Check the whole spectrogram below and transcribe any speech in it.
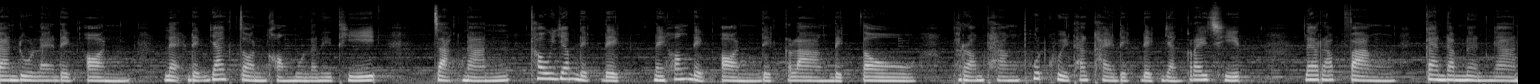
การดูแลเด็กอ่อน และเด็กยากจนของมูลนิธิ จากนั้นเข้าเยี่ยมเด็กๆ ในห้องเด็กอ่อน เด็กกลาง เด็กโต พร้อมทั้งพูดคุยทักทายเด็กๆ อย่างใกล้ชิด และรับฟังการดำเนินงาน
